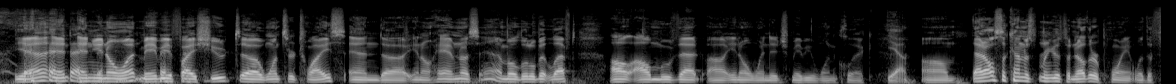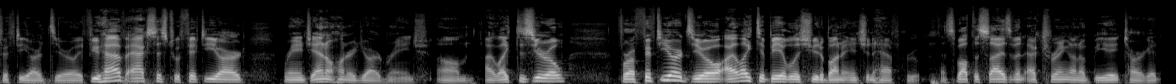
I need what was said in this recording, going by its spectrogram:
yeah, and and you know what? Maybe if I shoot uh, once or twice, and uh, you know, hey, I'm not I'm a little bit left. I'll I'll move that uh, you know windage maybe one click. Yeah. Um, that also kind of brings up another point with a 50 yard zero. If you have access to a 50 yard range and a 100 yard range, um, I like the zero for a 50 yard zero, I like to be able to shoot about an inch and a half group. That's about the size of an X ring on a B8 target.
